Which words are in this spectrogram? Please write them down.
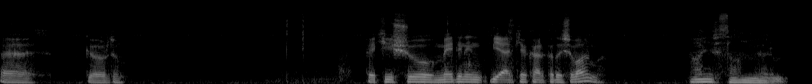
Evet, gördüm. Peki şu Medi'nin bir erkek arkadaşı var mı? Hayır sanmıyorum.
